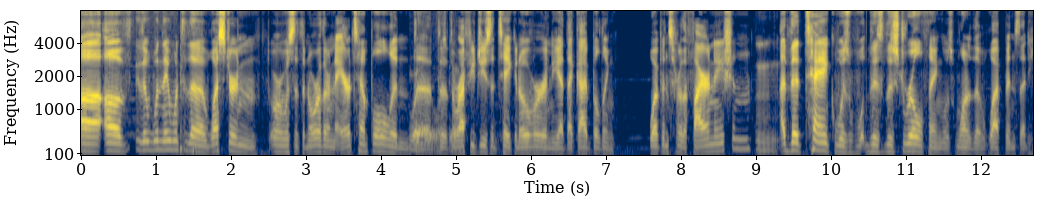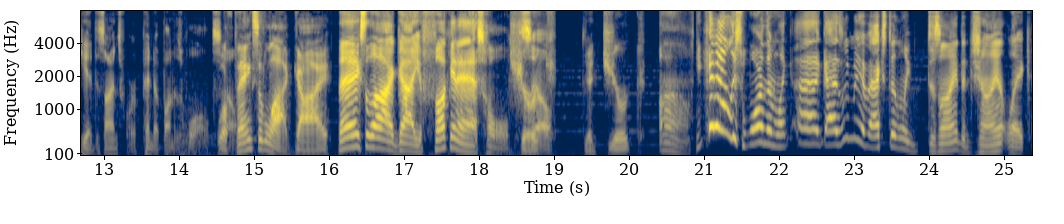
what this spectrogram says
Uh, of the, when they went to the western or was it the northern air temple and the, was, the, the yeah. refugees had taken over and he had that guy building weapons for the Fire Nation. Mm. Uh, the tank was this this drill thing was one of the weapons that he had designs for pinned up on his wall. So. Well, thanks a lot, guy. Thanks a lot, guy. You fucking asshole. Jerk. So, You jerk. oh, you could at least warn them, like, uh, guys, we may have accidentally designed a giant, like,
